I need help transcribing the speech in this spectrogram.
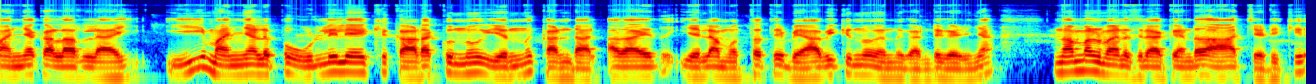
മഞ്ഞ കളറിലായി ഈ മഞ്ഞളിപ്പ് ഉള്ളിലേക്ക് കടക്കുന്നു എന്ന് കണ്ടാൽ അതായത് ഇല മൊത്തത്തിൽ വ്യാപിക്കുന്നു എന്ന് കണ്ടു കഴിഞ്ഞാൽ നമ്മൾ മനസ്സിലാക്കേണ്ടത് ആ ചെടിക്ക്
